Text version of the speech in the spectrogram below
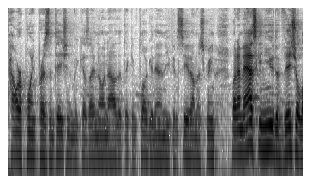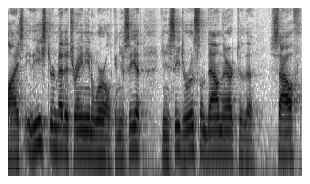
PowerPoint presentation because I know now that they can plug it in and you can see it on the screen. But I'm asking you to visualize the Eastern Mediterranean world. Can you see it? Can you see Jerusalem down there to the south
